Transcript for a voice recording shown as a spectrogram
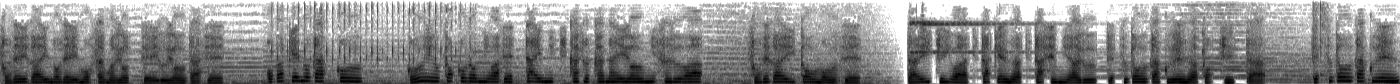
それ以外の霊もさまよっているようだぜ。お化けの学校、こういうところには絶対に近づかないようにするわ。それがいいと思うぜ。第1位は秋田県秋田市にある鉄道学園跡地だ。鉄道学園？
